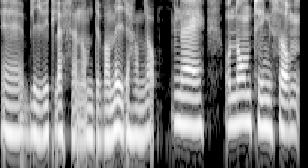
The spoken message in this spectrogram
eh, blivit ledsen om det var mig det handlade om. Nej, och någonting som,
